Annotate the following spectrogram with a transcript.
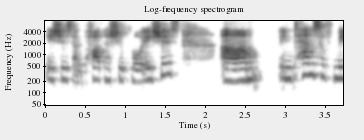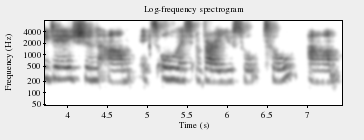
issues and partnership law issues. Um, in terms of mediation, um, it's always a very useful tool um,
